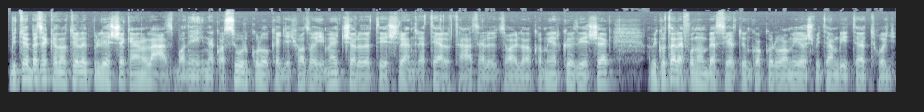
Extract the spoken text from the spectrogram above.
Mi több ezeken a településeken lázban égnek a szurkolók egy-egy hazai meccs előtt, és rendre telt ház előtt zajlanak a mérkőzések. Amikor telefonon beszéltünk, akkor valami olyasmit említett, hogy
